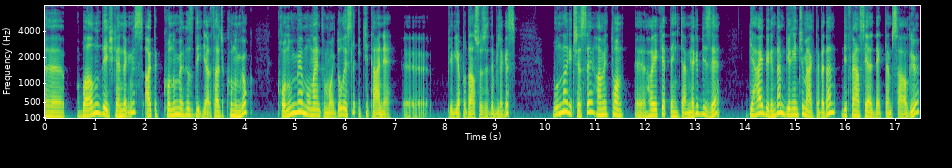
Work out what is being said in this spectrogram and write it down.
e, bağımlı değişkenlerimiz artık konum ve hız değil. Yani sadece konum yok. Konum ve momentum var. Dolayısıyla iki tane e, bir yapıdan söz edebiliriz. Bunlar için ise Hamilton e, hareket denklemleri bize bir her birinden birinci mertebeden diferansiyel denklem sağlıyor.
